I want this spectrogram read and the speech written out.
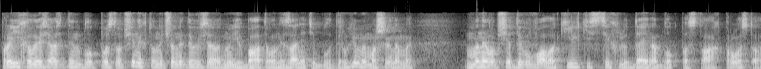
Проїхали один блокпост, взагалі ніхто нічого не дивився, ну їх багато, вони зайняті були другими машинами. Мене взагалі дивувала кількість цих людей на блокпостах, просто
